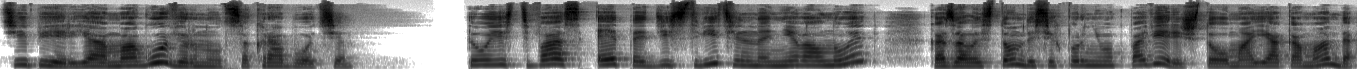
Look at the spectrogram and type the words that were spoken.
«Теперь я могу вернуться к работе?» То есть вас это действительно не волнует? Казалось, Том до сих пор не мог поверить, что моя команда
